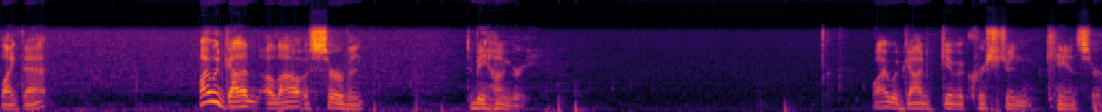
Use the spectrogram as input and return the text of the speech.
like that? Why would God allow a servant to be hungry? Why would God give a Christian cancer?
